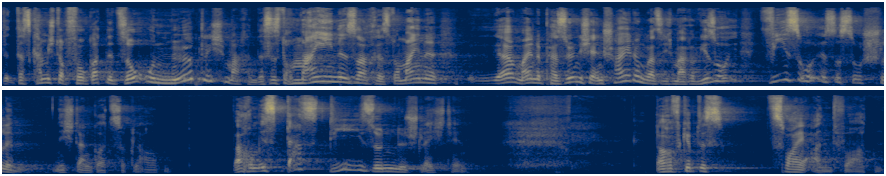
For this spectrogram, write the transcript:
das kann mich doch vor Gott nicht so unmöglich machen. Das ist doch meine Sache, ist doch meine, ja, meine persönliche Entscheidung, was ich mache. Wieso, wieso ist es so schlimm, nicht an Gott zu glauben? Warum ist das die Sünde schlechthin? Darauf gibt es zwei Antworten.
